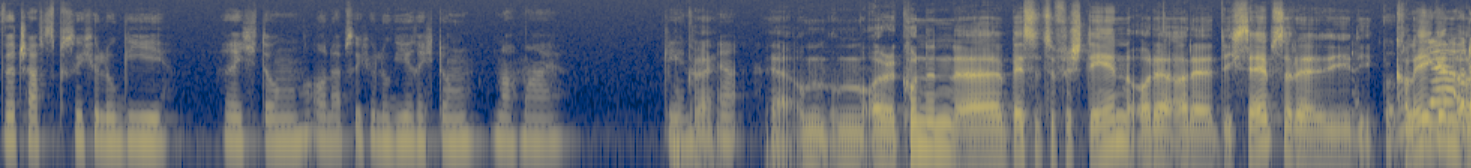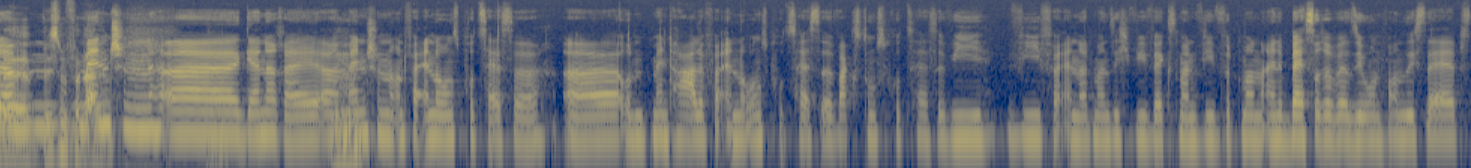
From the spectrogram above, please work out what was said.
äh, Wirtschaftspsychologie-Richtung oder Psychologie-Richtung nochmal gehen. Okay. Ja. Ja, um, um eure Kunden äh, besser zu verstehen oder, oder dich selbst oder die, die Kollegen ja, oder, oder ein bisschen von Menschen äh, ja. generell, äh, mhm. Menschen und Veränderungsprozesse äh, und mentale Veränderungsprozesse, Wachstumsprozesse. Wie, wie verändert man sich, wie wächst man, wie wird man eine bessere Version von sich selbst?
